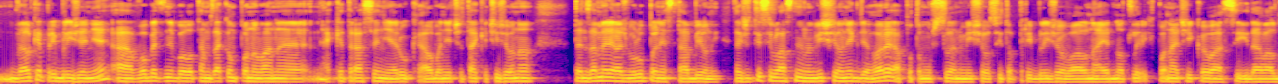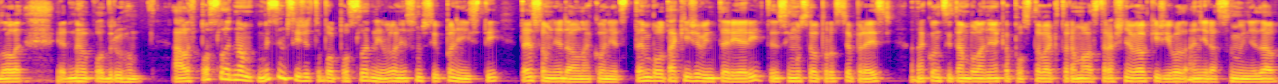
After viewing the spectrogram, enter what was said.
veľké priblíženie a vôbec nebolo tam zakomponované nejaké trasenie ruk alebo niečo také, čiže ono, ten zameriavač bol úplne stabilný. Takže ty si vlastne len vyšiel niekde hore a potom už si len myšou si to približoval na jednotlivých ponačíkov a si ich dával dole jedného po druhom. Ale v poslednom, myslím si, že to bol posledný level, nie som si úplne istý, ten som nedal nakoniec. Ten bol taký, že v interiéri, ten si musel proste prejsť a na konci tam bola nejaká postava, ktorá mala strašne veľký život, ani raz som ju nedal.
